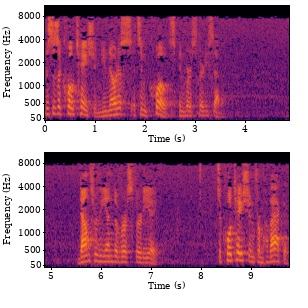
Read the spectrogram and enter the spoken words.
This is a quotation. You notice it's in quotes in verse 37. Down through the end of verse 38. It's a quotation from Habakkuk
